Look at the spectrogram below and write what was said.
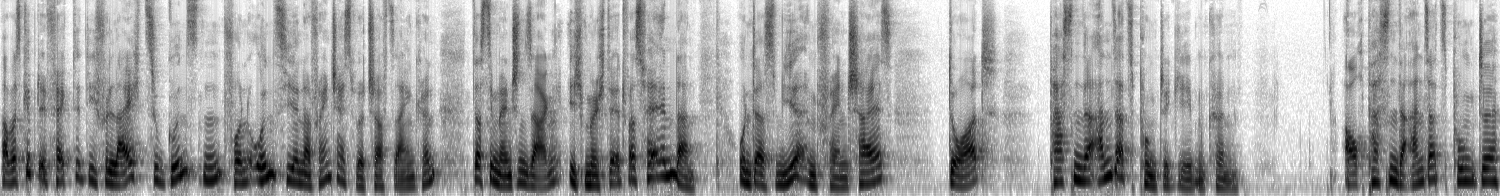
Aber es gibt Effekte, die vielleicht zugunsten von uns hier in der Franchise-Wirtschaft sein können, dass die Menschen sagen, ich möchte etwas verändern. Und dass wir im Franchise dort passende Ansatzpunkte geben können. Auch passende Ansatzpunkte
